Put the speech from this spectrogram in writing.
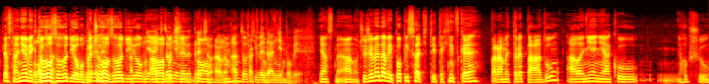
Jasné, nevieme, kto ho zhodil, alebo prečo nevieme, ho zhodil. A, nevieme, alebo či, nevieme prečo, no, áno. Uh-huh, a to ti veda to, nepovie. Jasné, áno. Čiže veda vie popísať tie technické parametre pádu, ale nie nejakú hlbšiu,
